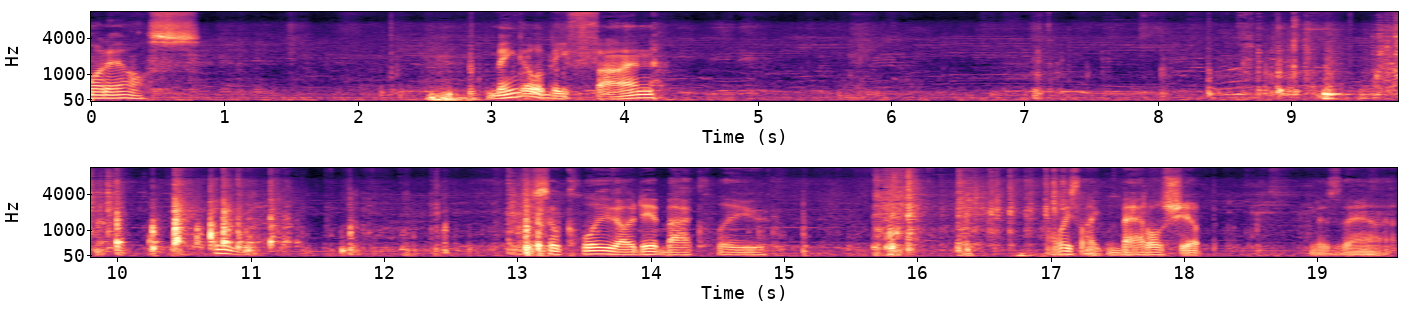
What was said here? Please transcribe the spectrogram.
What else? Bingo would be fun. Ooh. So Clue, I did buy Clue. Always like Battleship. What is that?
